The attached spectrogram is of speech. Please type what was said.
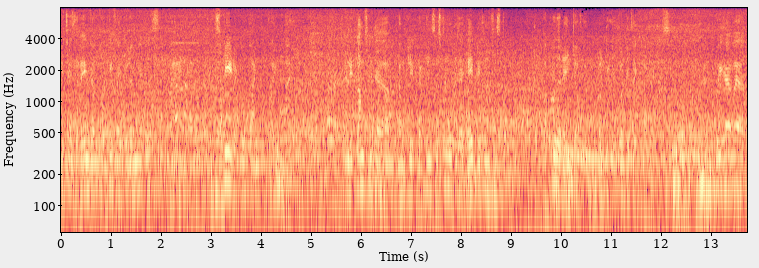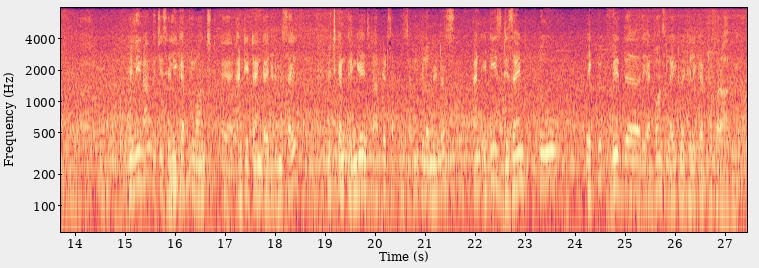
which has a range of 25 kilometers and uh, speed 2.5 Mach and it comes with a complete weapon system, it is an air defense system up to the range of 20 to 25 kilometers. we have a uh, Helina, which is helicopter launched uh, anti-tank guided missile, which can engage targets up to 7 kilometers, and it is designed to equip with uh, the advanced lightweight helicopter for army.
